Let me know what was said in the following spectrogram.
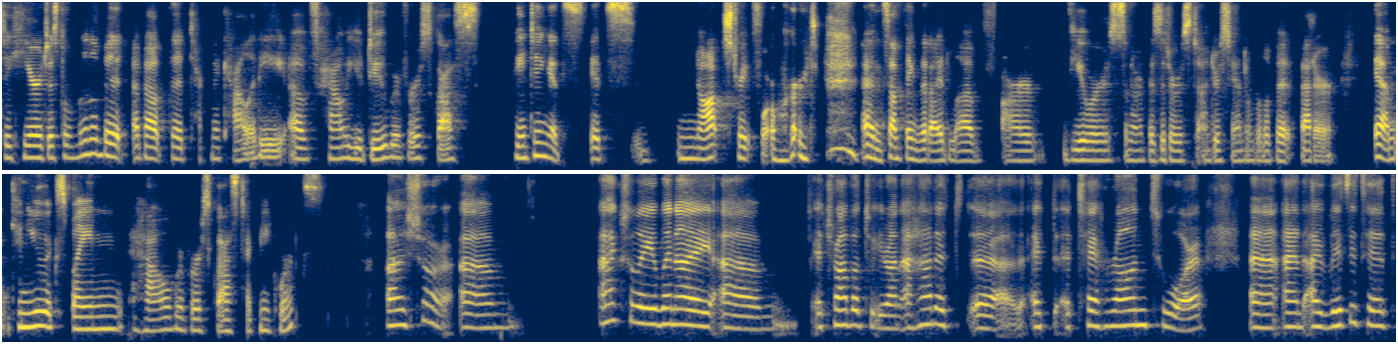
to hear just a little bit about the technicality of how you do reverse glass painting. It's, it's not straightforward and something that I'd love our viewers and our visitors to understand a little bit better. Um, can you explain how reverse glass technique works? Uh, sure. Um, actually, when I, um, I, traveled to Iran, I had a, uh, a, a Tehran tour uh, and I visited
